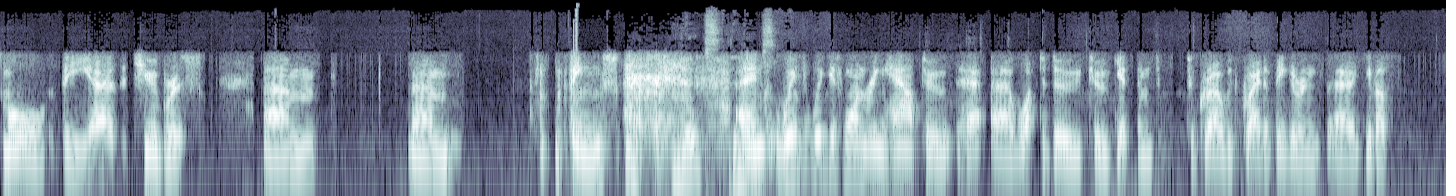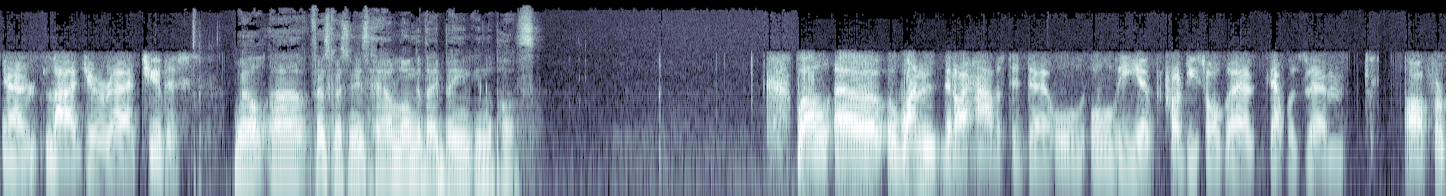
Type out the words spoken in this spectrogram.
small. The uh, the tuberous um, um, things, and we're, we're just wondering how to uh, what to do to get them to, to grow with greater vigor and uh, give us, you know, larger uh, tubers. Well, uh, first question is how long have they been in the pots? Well, uh, one that I harvested uh, all all the uh, produce of uh, that was um, oh, for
